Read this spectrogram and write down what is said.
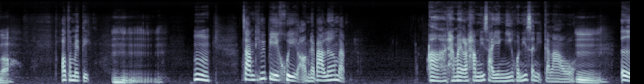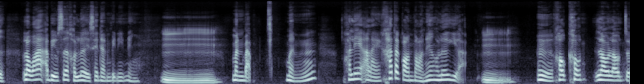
เหรอ automatic อืมจำที่พี่ปีคุยกับออมได้ป่ะเรื่องแบบ อ่าทำไมเราทำนิสัยอย่างนี้คนที่สนิทกับเรา อืมเออ เราว่า abuser เขาเลยเส้นนั้นไปนิดนึงอืมมันแบบเหมือนเขาเรียกอะไรฆาตกรต่อเนื่องเขาเลือกเหยื่ออืม เออเขาเขาเราเราจะ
